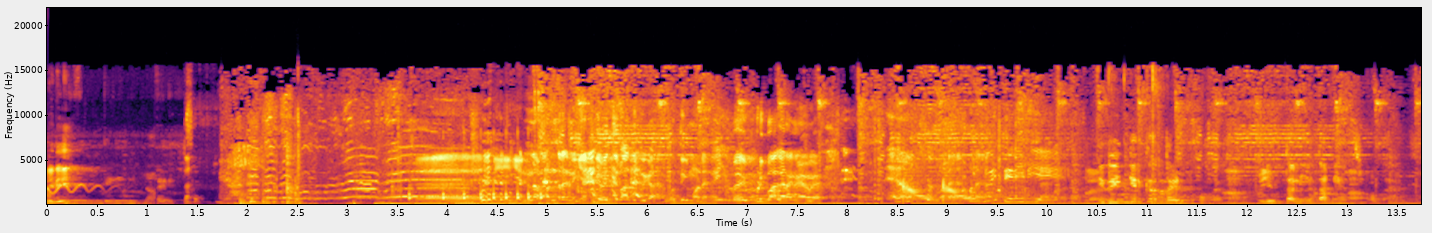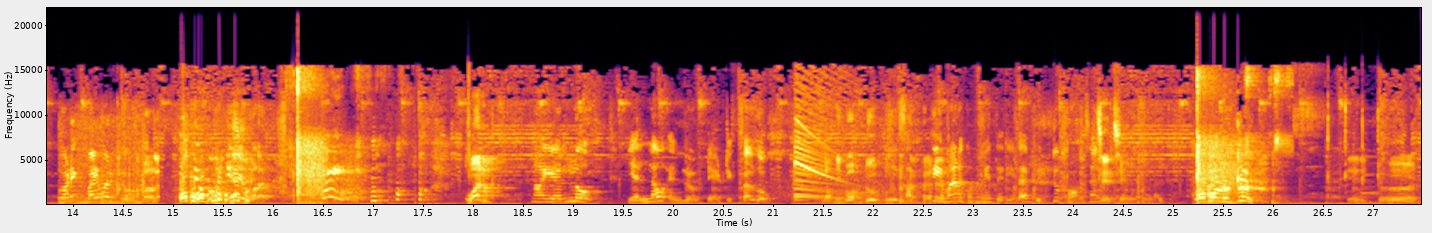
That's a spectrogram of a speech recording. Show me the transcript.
Ready? என்ன பண்ற நீ எங்க வச்சு பாத்துட்டு இருக்க? ஒத்திக்க மாட்டேன். இப்படி பாக்குறாங்க அவன். தெரியலையே. இது இங்க இருக்கிறதுல எடுத்துக்கோங்க. இது தள்ளிய தண்ணி வச்சுக்கோங்க. உனக்கு பயமா இருக்கு ஒன் நான் எல்லோ எல்லோ எல்லோ நீ போ சத்தியமா எனக்கு ஒண்ணுமே தெரியல. பிட்டு போங்க சரி. சரி வெரி குட்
